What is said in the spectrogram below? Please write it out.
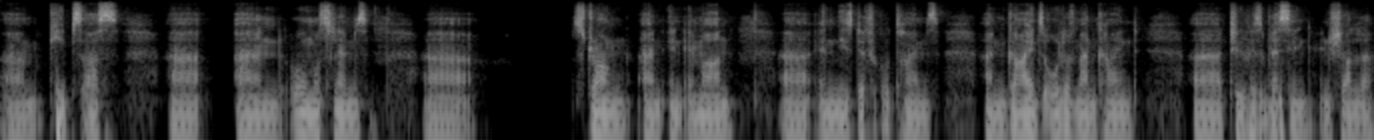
um, keeps us and all Muslims uh, strong and in Iman uh, in these difficult times and guides all of mankind uh, to his blessing, inshallah.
